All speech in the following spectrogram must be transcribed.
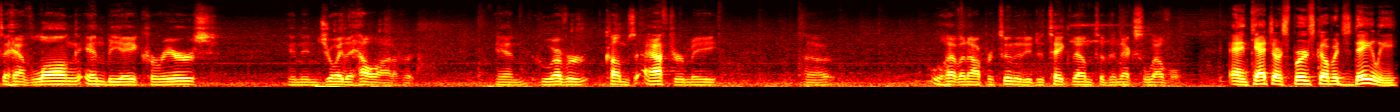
to have long NBA careers and enjoy the hell out of it. And whoever comes after me uh, will have an opportunity to take them to the next level. And catch our Spurs coverage daily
